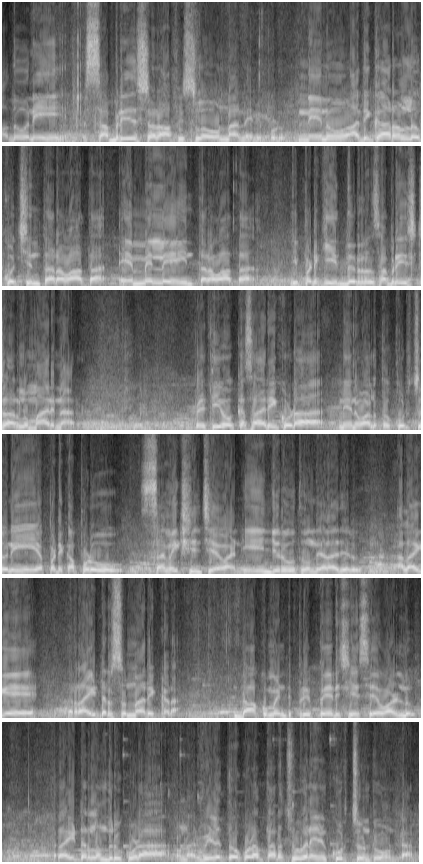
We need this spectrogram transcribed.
ఆదోని సబ్ రిజిస్టర్ ఆఫీస్లో ఉన్నాను నేను ఇప్పుడు. నేను అధికారంలోకి వచ్చిన తర్వాత ఎమ్మెల్యే అయిన తర్వాత ఇప్పటికీ ఇద్దరు సబ్ రిజిస్ట్రార్లు మారినారు. ప్రతి ఒక్కసారి కూడా నేను వాళ్ళతో కూర్చొని ఎప్పటికప్పుడు సమీక్షించేవాడిని. ఏం జరుగుతుంది ఎలా జరుగుతుంది? అలాగే రైటర్స్ ఉన్నారు ఇక్కడ. డాక్యుమెంట్ ప్రిపేర్ చేసేవాళ్ళు. రైటర్లు అందరూ కూడా ఉన్నారు. వీళ్ళతో కూడా తరచుగా నేను కూర్చుంటూ ఉంటాను.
